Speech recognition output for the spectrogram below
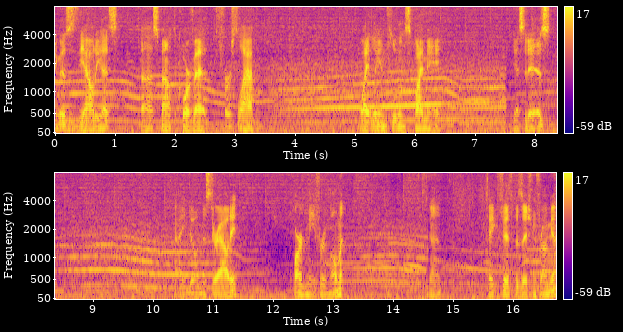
Think this is the Audi that's uh, spun out the Corvette first lap. Lightly influenced by me. Yes, it is. How you doing, Mr. Audi? Pardon me for a moment. Gonna take fifth position from you.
